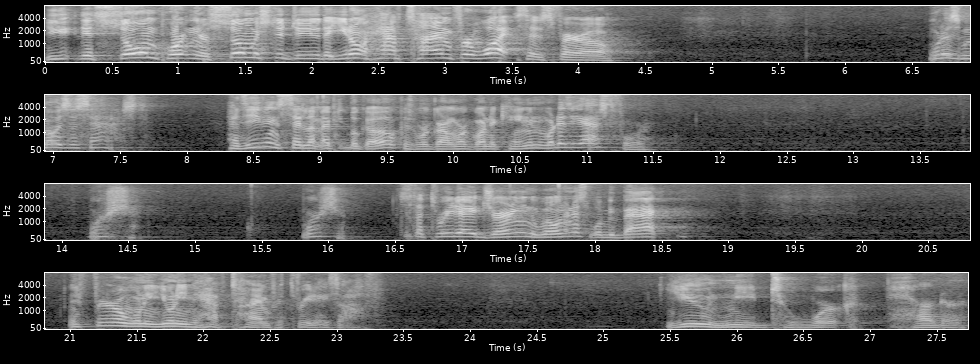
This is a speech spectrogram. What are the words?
You, it's so important. There's so much to do that you don't have time for what, says Pharaoh. What has Moses asked? Has he even said, Let my people go because we're going, we're going to Canaan? What has he asked for? Worship. Worship. Just a three day journey in the wilderness. We'll be back. And Pharaoh won't, you don't even have time for three days off. You need to work harder.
